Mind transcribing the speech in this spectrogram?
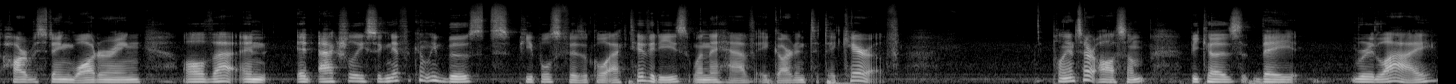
harvesting watering all of that and it actually significantly boosts people's physical activities when they have a garden to take care of. Plants are awesome because they rely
